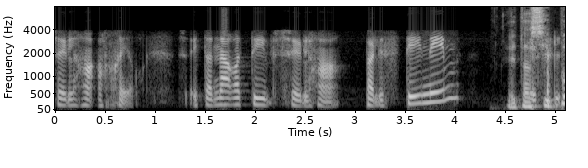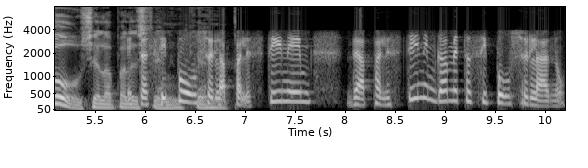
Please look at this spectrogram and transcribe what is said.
של האחר, את הנרטיב של הפלסטינים, את הסיפור את, של הפלסטינים. את הסיפור כן. של הפלסטינים, והפלסטינים גם את הסיפור שלנו.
